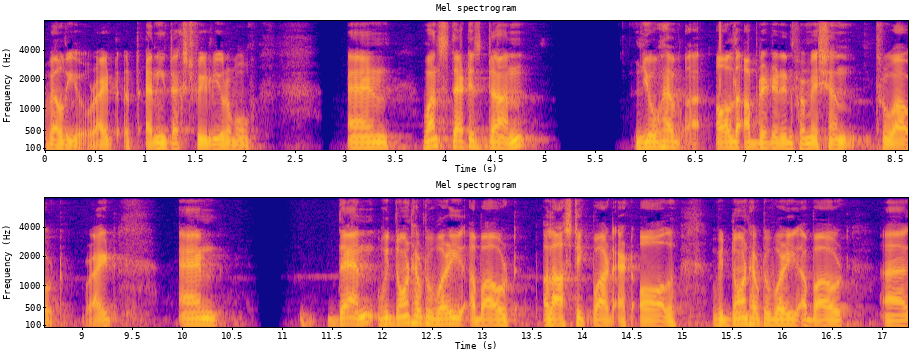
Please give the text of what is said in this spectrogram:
value, right? At any text field you remove. And once that is done, you have uh, all the updated information throughout, right? And then we don't have to worry about elastic part at all. We don't have to worry about uh,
